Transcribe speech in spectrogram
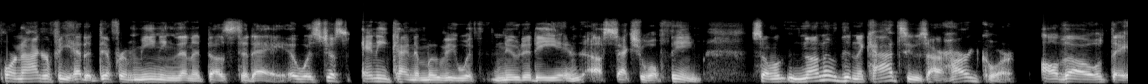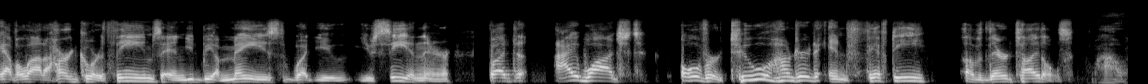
pornography had a different meaning than it does today. It was just any kind of movie with nudity and a sexual theme. So none of the Nikkatsus are hardcore, although they have a lot of hardcore themes and you'd be amazed what you you see in there. But I watched over 250 of their titles Wow.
